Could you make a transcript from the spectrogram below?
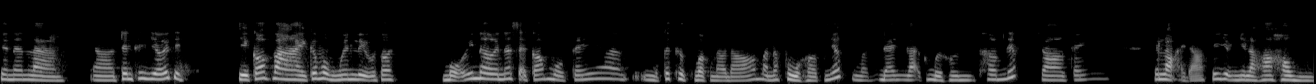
Cho nên là uh, trên thế giới thì chỉ có vài cái vùng nguyên liệu thôi. Mỗi nơi nó sẽ có một cái một cái thực vật nào đó mà nó phù hợp nhất mà đem lại cái mùi hương thơm nhất cho cái cái loại đó. Ví dụ như là hoa hồng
